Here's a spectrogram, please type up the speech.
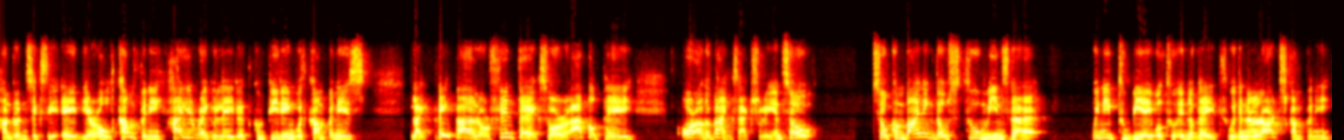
168 year old company, highly regulated, competing with companies like PayPal or fintechs or Apple Pay or other banks actually. And so so combining those two means that we need to be able to innovate within a large company.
